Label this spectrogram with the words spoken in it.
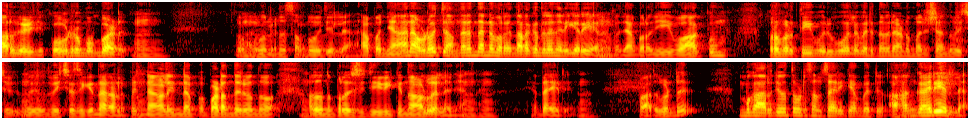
ആറ് കഴിഞ്ഞ് കോവിഡിന് മുമ്പാണ്. ഒന്നും അങ്ങനൊന്നും സംഭവിച്ചില്ല. അപ്പം ഞാൻ അവിടെ വെച്ച് അന്നേരം തന്നെ പറയും നടക്കത്തില്ലെന്ന് എനിക്കറിയാം അപ്പം ഞാൻ പറഞ്ഞു ഈ വാക്കും പ്രവൃത്തിയും ഒരുപോലെ വരുന്നവരാണ് മനുഷ്യനെന്ന് വിശ്വ വിശ്വസിക്കുന്ന ഒരാൾ പിന്നെ ആൾ ഇന്ന പടം തരുമെന്നോ അതൊന്നും പ്രതീക്ഷിച്ച് ജീവിക്കുന്ന ആളുമല്ല ഞാൻ. എന്തായാലും. അപ്പം അതുകൊണ്ട് നമുക്ക് ആർജവത്തോടെ സംസാരിക്കാൻ പറ്റും. അഹങ്കാരിയല്ല.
